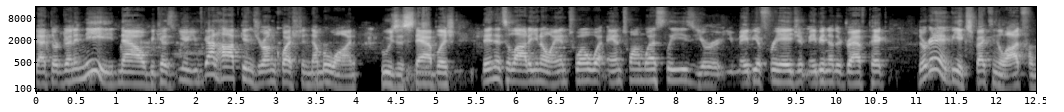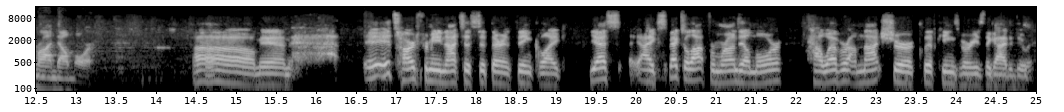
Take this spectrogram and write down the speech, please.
that they're going to need now? Because you know, you've got Hopkins, your unquestioned number one, who's established. Then it's a lot of you know Antoine Antoine Wesley's. You're you maybe a free agent, maybe another draft pick. They're going to be expecting a lot from Rondale Moore. Oh man, it's hard for me not to sit there and think like, yes, I expect a lot from Rondale Moore. However, I'm not sure Cliff Kingsbury is the guy to do it.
